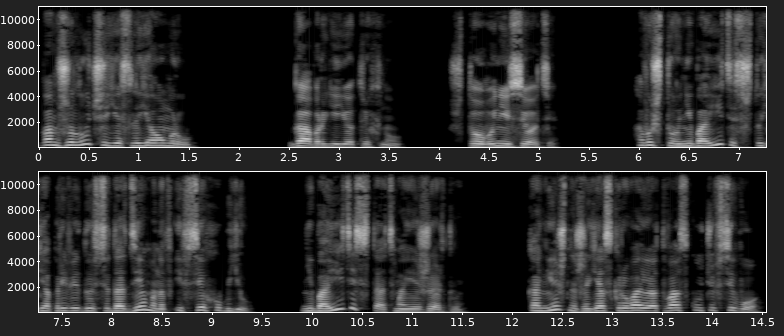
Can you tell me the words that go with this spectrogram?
Вам же лучше, если я умру!» Габр ее тряхнул. «Что вы несете?» «А вы что, не боитесь, что я приведу сюда демонов и всех убью? Не боитесь стать моей жертвой? Конечно же, я скрываю от вас кучу всего».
